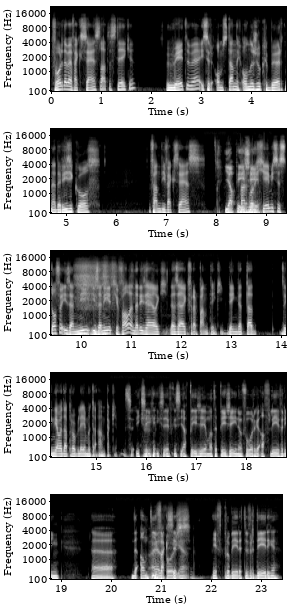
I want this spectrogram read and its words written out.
Voordat wij vaccins laten steken, weten wij, is er omstandig onderzoek gebeurd naar de risico's van die vaccins. Ja, PG. Maar voor chemische stoffen is dat, niet, is dat niet het geval. En dat is eigenlijk, dat is eigenlijk frappant, denk ik. Ik denk dat, dat, denk dat we dat probleem moeten aanpakken. Ik zeg, ik zeg even ja, PG, omdat de PG in een vorige aflevering uh, de antivaxers ja. heeft proberen te verdedigen.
